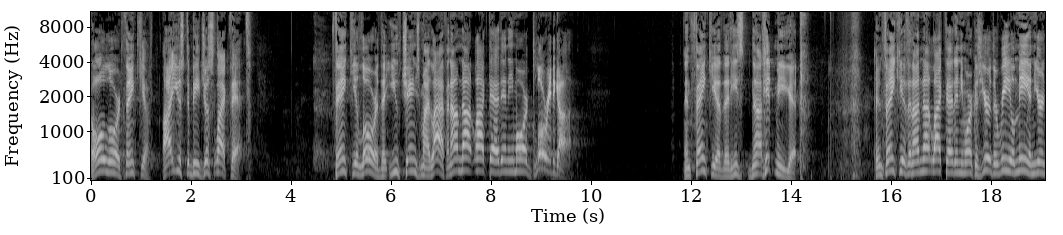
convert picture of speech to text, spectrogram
Oh, Lord, thank you. I used to be just like that. Thank you, Lord, that you've changed my life and I'm not like that anymore. Glory to God. And thank you that He's not hit me yet. And thank you that I'm not like that anymore because you're the real me and you're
